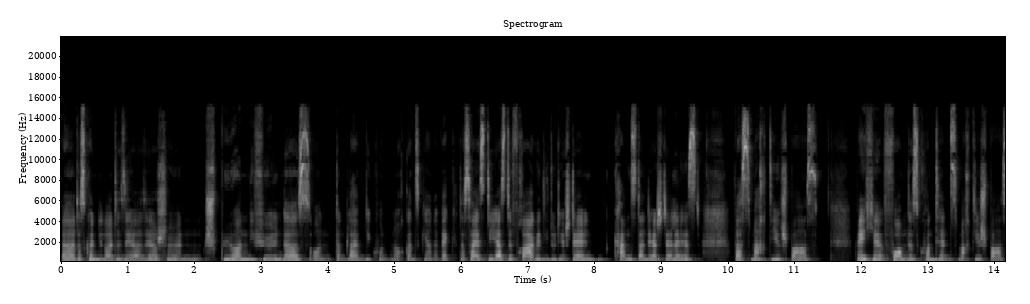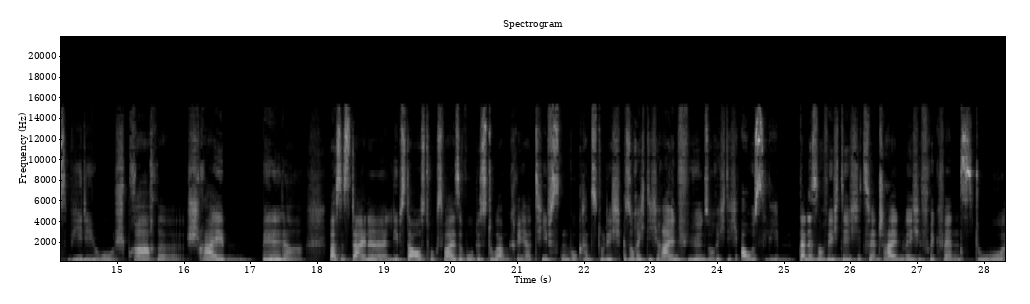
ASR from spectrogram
Äh, das können die Leute sehr, sehr schön spüren, die fühlen das und dann bleiben die Kunden auch ganz gerne weg. Das heißt, die erste Frage, die du dir stellen kannst an der Stelle ist, was macht dir Spaß? Welche Form des Contents macht dir Spaß? Video, Sprache, Schreiben, Bilder? Was ist deine liebste Ausdrucksweise? Wo bist du am kreativsten? Wo kannst du dich so richtig reinfühlen, so richtig ausleben? Dann ist noch wichtig zu entscheiden, welche Frequenz du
